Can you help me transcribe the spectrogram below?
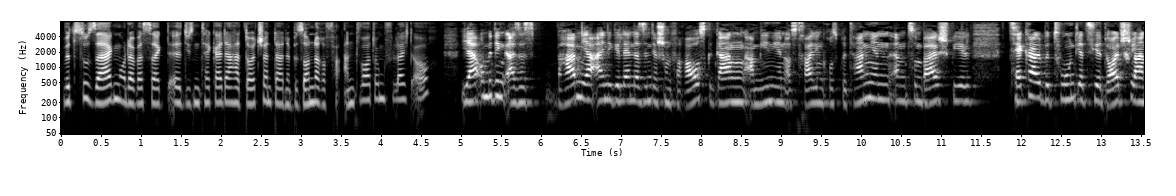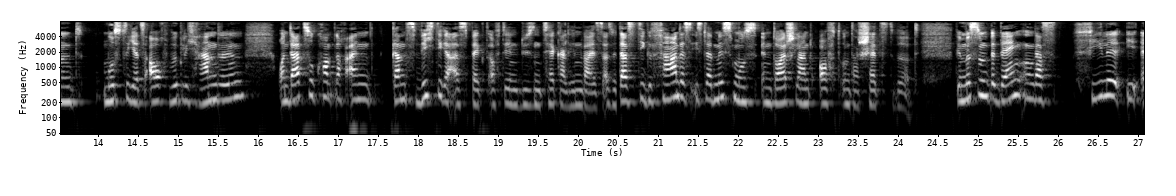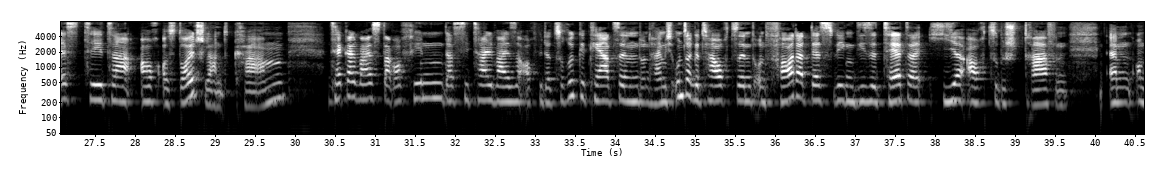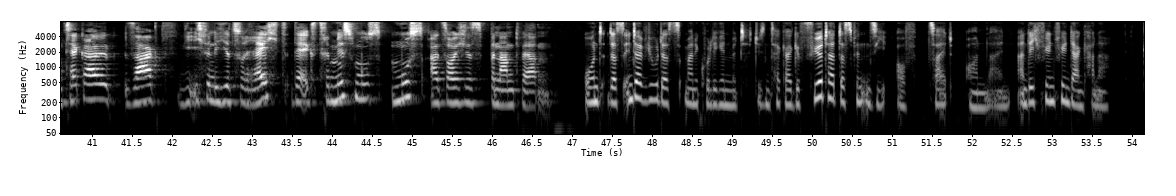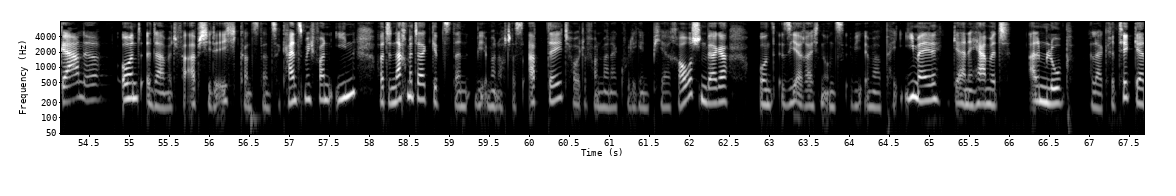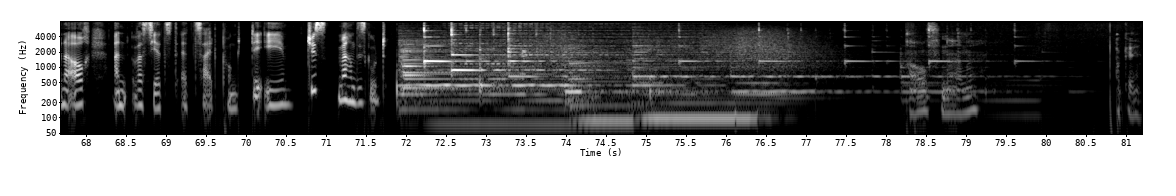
Würdest du sagen, oder was sagt äh, diesen Tackle da, hat Deutschland da eine besondere Verantwortung vielleicht auch? Ja, unbedingt. Also es haben ja einige Länder, sind ja schon vorausgegangen, Armenien, Australien, Großbritannien ähm, zum Beispiel. Tekal betont jetzt hier, Deutschland musste jetzt auch wirklich handeln. Und dazu kommt noch ein ganz wichtiger Aspekt, auf den Düsen Tekal hinweist, also dass die Gefahr des Islamismus in Deutschland oft unterschätzt wird. Wir müssen bedenken, dass viele IS-Täter auch aus Deutschland kamen. Tekal weist darauf hin, dass sie teilweise auch wieder zurückgekehrt sind und heimlich untergetaucht sind und fordert deswegen diese Täter hier auch zu bestrafen. Ähm, und Tekal sagt, wie ich finde, hier zu Recht, der Extremismus muss als solches benannt werden. Und das Interview, das meine Kollegin mit diesem Tekal geführt hat, das finden Sie auf Zeit Online. An dich vielen, vielen Dank, Hanna. Gerne. Und damit verabschiede ich Konstanze Keins mich von Ihnen. Heute Nachmittag gibt es dann wie immer noch das Update, heute von meiner Kollegin Pia Rauschenberger. Und Sie erreichen uns wie immer per E-Mail. Gerne her mit allem Lob, aller Kritik gerne auch an wasjetzt.zeit.de. Tschüss, machen Sie es gut. Aufnahme. Okay.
